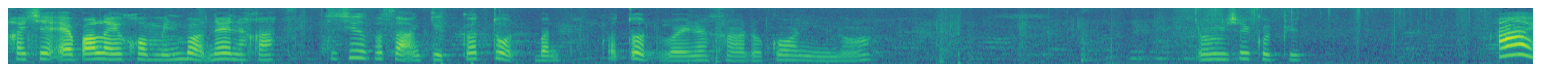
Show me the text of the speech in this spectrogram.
ใครใช้แอปอะไรคอมเมนต์บอกได้นะคะ ถ้าชื่อภาษาอังกฤษก็จดบัน ก็จดไว้นะคะ แล้วก็นี่เนาะเอ้าไม่ใช่กดผิดอ้าย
